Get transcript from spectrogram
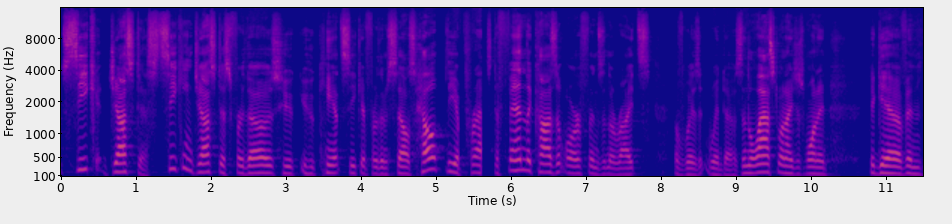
seek justice, seeking justice for those who, who can't seek it for themselves. Help the oppressed, defend the cause of orphans and the rights of widows. And the last one I just wanted to give, and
